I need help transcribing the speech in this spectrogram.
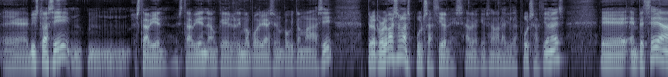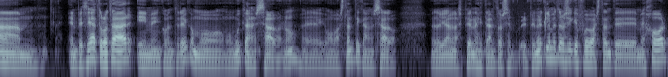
eh, visto así, mm, está bien, está bien, aunque el ritmo podría ser un poquito más así. Pero el problema son las pulsaciones. A ver, que salgan aquí las pulsaciones. Eh, empecé a empecé a trotar y me encontré como, muy cansado, ¿no? Eh, como bastante cansado. Me dolían las piernas y tal. Entonces, el primer kilómetro sí que fue bastante mejor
